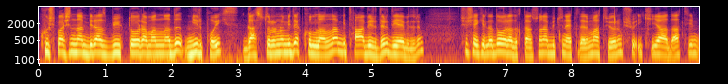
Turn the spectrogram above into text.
kuşbaşından biraz büyük doğramanın adı mirpoix. Gastronomide kullanılan bir tabirdir diyebilirim. Şu şekilde doğradıktan sonra bütün etlerimi atıyorum. Şu iki yağı da atayım.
